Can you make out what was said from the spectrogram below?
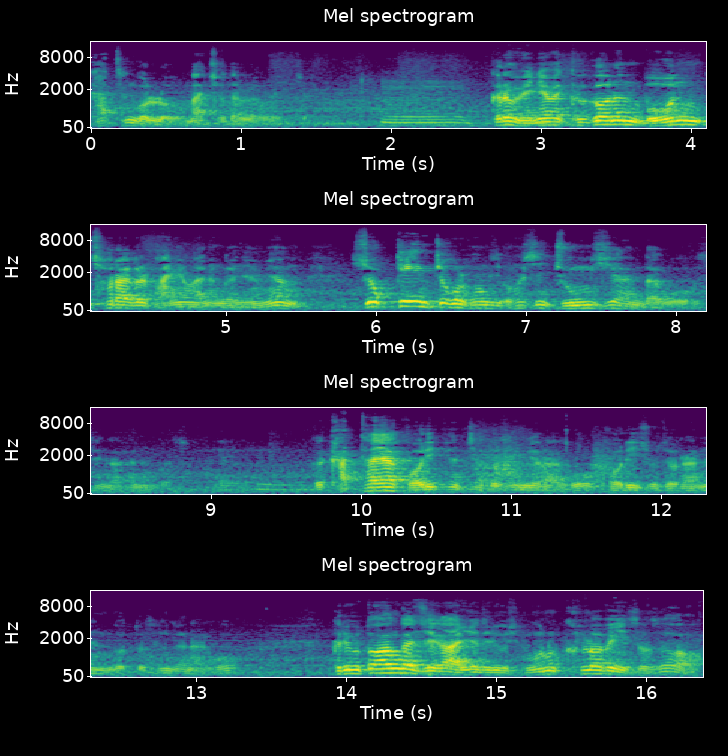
같은 걸로 맞춰달라고 했죠. 음, 그럼 왜냐면 그거는 뭔 철학을 반영하는 거냐면 숏 게임 쪽을 훨씬- 중시한다고 생각하는 거죠. 네. 그 같아야 거리 편차도 생겨나고 거리 조절하는 것도 생겨나고 그리고 또 한 가지 제가 알려드리고 싶은 거는 클럽에 있어서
